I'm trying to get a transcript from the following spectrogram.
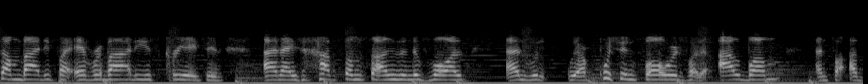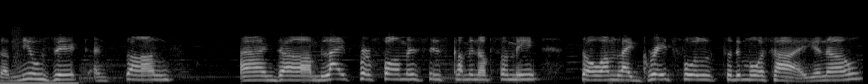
Somebody for Everybody, is created, and I have some songs in the vault, and we, we are pushing forward for the album and for other music and songs and um, live performances coming up for me. So I'm like grateful to the Most High, you know.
